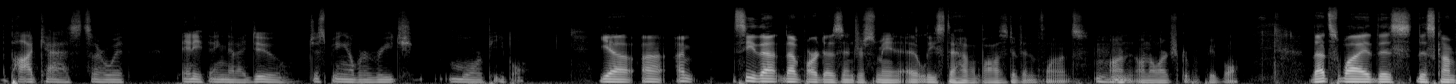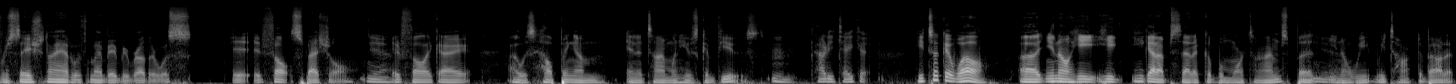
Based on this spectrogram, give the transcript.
the podcasts or with anything that I do, just being able to reach more people. Yeah, uh, I'm see that that part does interest me at least to have a positive influence Mhm. on on a large group of people. That's why this this conversation I had with my baby brother was it, it felt special. Yeah. It felt like I I was helping him in a time when he was confused. Mm. How do you take it? He took it well. Uh, you know, he, he, he got upset a couple more times, but Yeah. you know, we, we talked about it.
